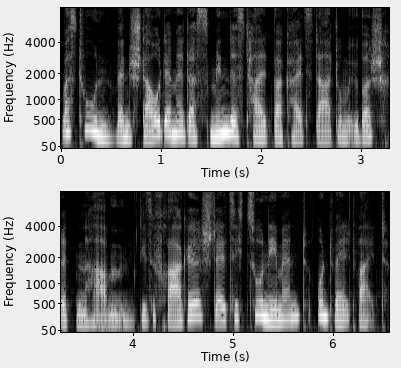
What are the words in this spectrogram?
Was tun, wenn Staudämme das Mindesthaltbarkeitsdatum überschritten haben? Diese Frage stellt sich zunehmend und weltweit.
